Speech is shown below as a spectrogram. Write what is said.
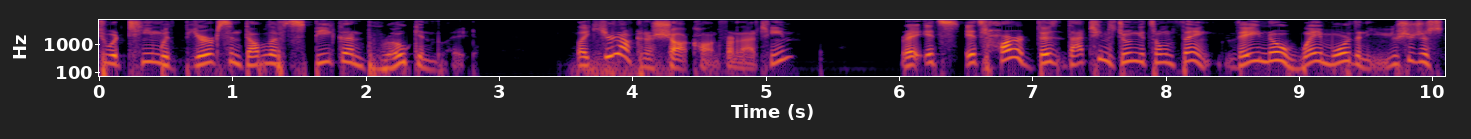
to a team with Bjergsen, Doublelift, Spica, and Broken Blade? Like you're not going to shot call in front of that team, right? It's it's hard. Th- that team's doing its own thing. They know way more than you. You should just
